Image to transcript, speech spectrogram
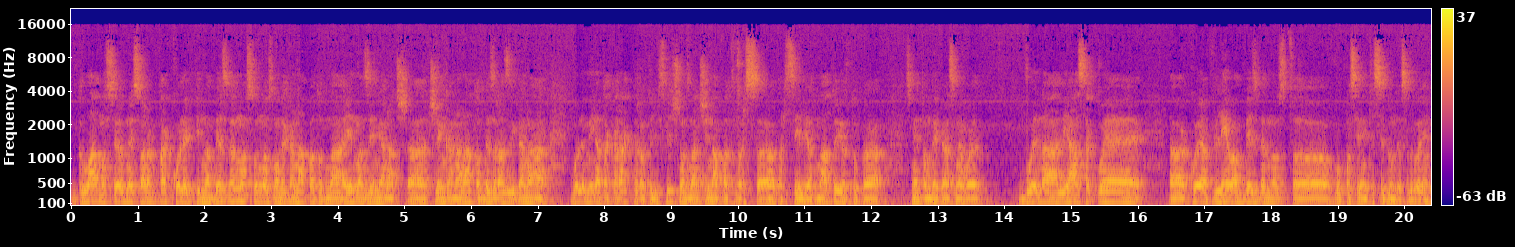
главно се однесува на таа колективна безбедност, односно дека нападот на една земја на членка на НАТО без разлика на големината, карактерот или слично, значи напад врз, врз целиот НАТО и од тука сметам дека сме во, во една алијанса која е која влева безбедност во последните 70 години.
